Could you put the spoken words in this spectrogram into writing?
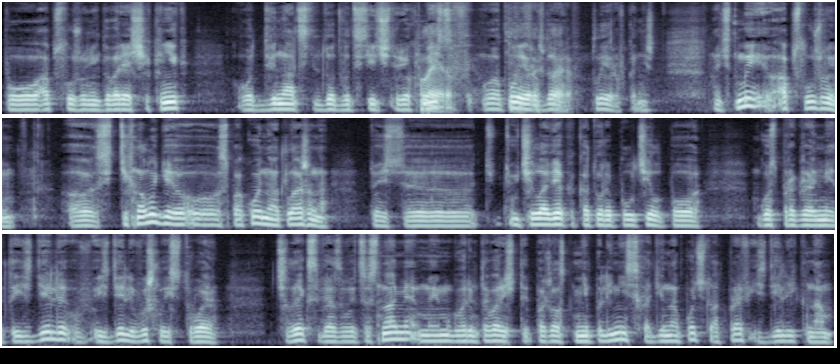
по обслуживанию говорящих книг от 12 до 24 Плееров. месяцев. Плееров, да. Флеш-плееров. Плееров, конечно. Значит, мы обслуживаем. Э, Технология э, спокойно отлажена. То есть у человека, который получил по госпрограмме это изделие, изделие вышло из строя. Человек связывается с нами, мы ему говорим, товарищ, ты, пожалуйста, не поленись, сходи на почту, отправь изделие к нам.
